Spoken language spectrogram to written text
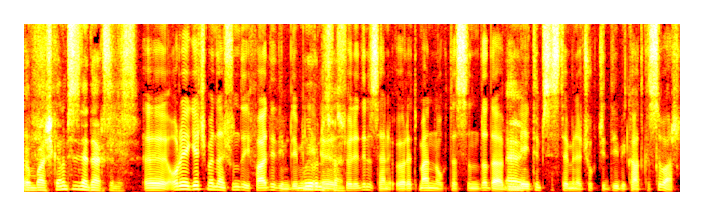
Maalesef. başkanım. Siz ne dersiniz? Ee, oraya geçmeden şunu da ifade edeyim. Demin Buyurun e, lütfen. söylediniz hani öğretmen noktasında da milli Evet. eğitim sistemine çok ciddi bir katkısı var.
